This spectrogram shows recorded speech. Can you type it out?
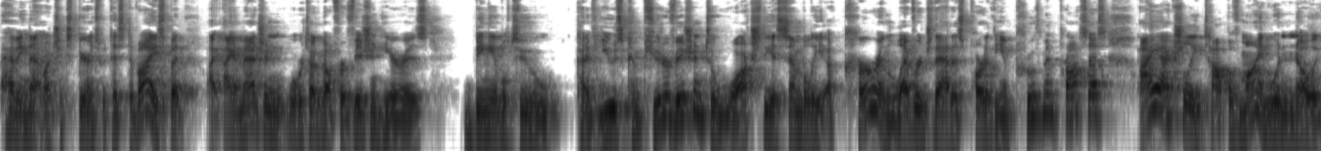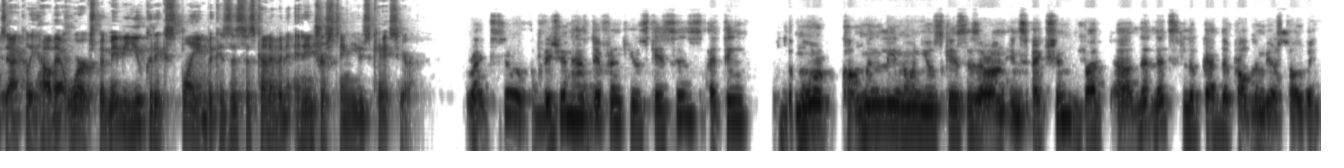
having that much experience with this device, but I, I imagine what we're talking about for vision here is being able to kind of use computer vision to watch the assembly occur and leverage that as part of the improvement process. I actually, top of mind, wouldn't know exactly how that works, but maybe you could explain because this is kind of an, an interesting use case here. Right. So, vision has different use cases. I think the more commonly known use cases around inspection, but uh, let, let's look at the problem we are solving.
